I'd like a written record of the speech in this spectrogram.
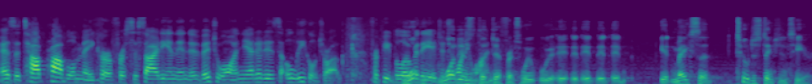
as a top problem maker for society and the individual, and yet it is a legal drug for people over what, the age of what 21. What is the difference? We, we, it, it, it, it makes a, two distinctions here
